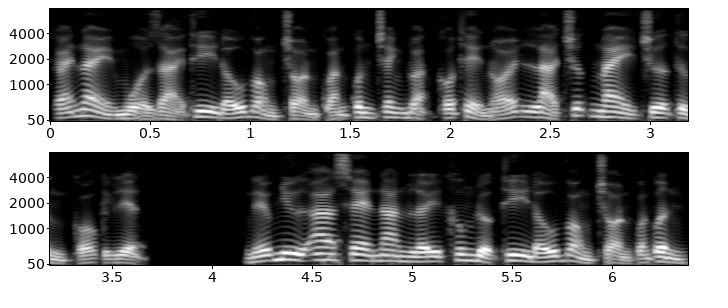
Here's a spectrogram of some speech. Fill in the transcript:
cái này mùa giải thi đấu vòng tròn quán quân tranh đoạt có thể nói là trước nay chưa từng có kịch liệt. Nếu như Arsenal lấy không được thi đấu vòng tròn quán quân,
